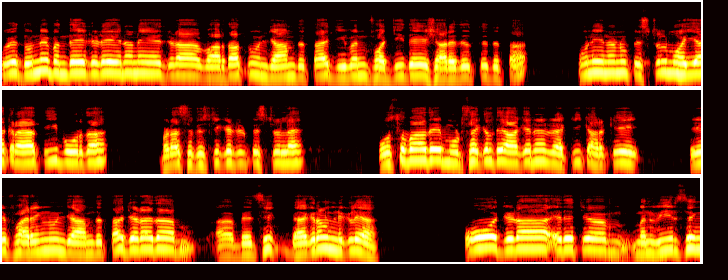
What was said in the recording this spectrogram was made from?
ਸੋ ਇਹ ਦੋਨੇ ਬੰਦੇ ਜਿਹੜੇ ਇਹਨਾਂ ਨੇ ਜਿਹੜਾ ਵਾਰਦਾਤ ਨੂੰ ਅੰਜਾਮ ਦਿੱਤਾ ਜੀਵਨ ਫੌਜੀ ਦੇ ਇਸ਼ਾਰੇ ਦੇ ਉੱਤੇ ਦਿੱਤਾ ਉਹਨੇ ਇਹਨਾਂ ਨੂੰ ਪਿਸਟਲ ਮੁਹੱਈਆ ਕਰਾਇਆ 30 ਬੋਰ ਦਾ ਬੜਾ ਸੋਫਿਸਟੀਕੇਟਡ ਪਿਸਟਲ ਹੈ ਉਸ ਤੋਂ ਬਾਅਦ ਇਹ ਮੋਟਰਸਾਈਕਲ ਤੇ ਆ ਕੇ ਇਹਨਾਂ ਨੇ ਰੈਕੀ ਕਰਕੇ ਇਹ ਫਾਇਰਿੰਗ ਨੂੰ ਅੰਜਾਮ ਦਿੱਤਾ ਜਿਹੜਾ ਇਹਦਾ ਬੇਸਿਕ ਬੈਕਗ੍ਰਾਉਂਡ ਨਿਕਲਿਆ ਉਹ ਜਿਹੜਾ ਇਹਦੇ ਚ ਮਨਵੀਰ ਸਿੰਘ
